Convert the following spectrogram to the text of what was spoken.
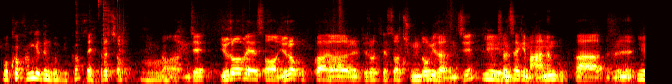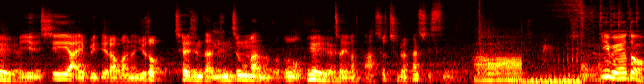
뭐그 관계된 겁니까? 네, 그렇죠. 어, 이제 유럽에서 유럽 국가를 비롯해서 중동이라든지 예, 예. 전 세계 많은 국가들을 예, 예. 이 CIVD라고 하는 유럽 체외 진단 인증만으로도 예, 예. 저희가 다 수출을 할 수 있습니다. 아. 이 외에도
